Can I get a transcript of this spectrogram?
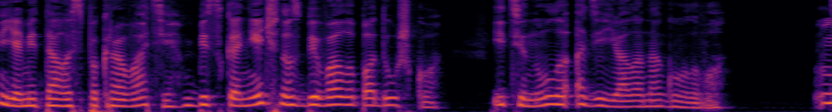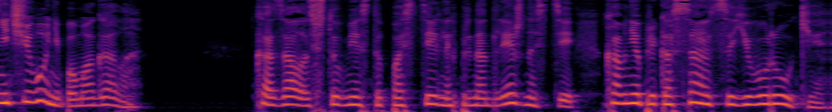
Я металась по кровати, бесконечно сбивала подушку и тянула одеяло на голову. Ничего не помогало. Казалось, что вместо постельных принадлежностей ко мне прикасаются его руки.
